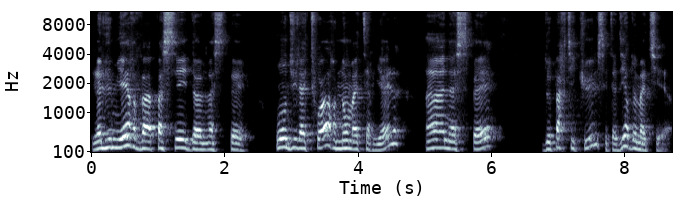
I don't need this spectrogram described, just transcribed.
la lumière va passer d'un aspect ondulatoire, non matériel, à un aspect de particules, c'est-à-dire de matière.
